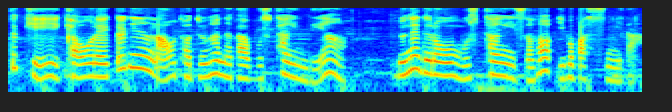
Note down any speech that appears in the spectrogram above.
특히 겨울에 끌리는 아우터 중 하나가 무스탕인데요. 눈에 들어온 무스탕이 있어서 입어봤습니다.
